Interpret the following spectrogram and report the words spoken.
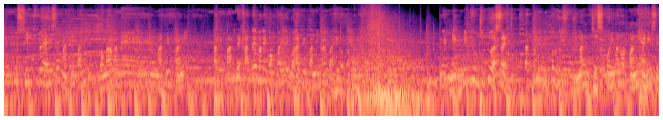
সেইটো চিল্ক লৈ আহিছে মাটিৰ পানী ৰঙা মানে মাটিৰ পানী। তাত দেখাতে মানে গম পাই যে গুৱাহাটীৰ পানী নহয় বাহিৰৰ পৰা মেগনিটিউড যিটো আছে তাত আমি বিফল হৈছোঁ যিমান পৰিমাণৰ পানী আহিছে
